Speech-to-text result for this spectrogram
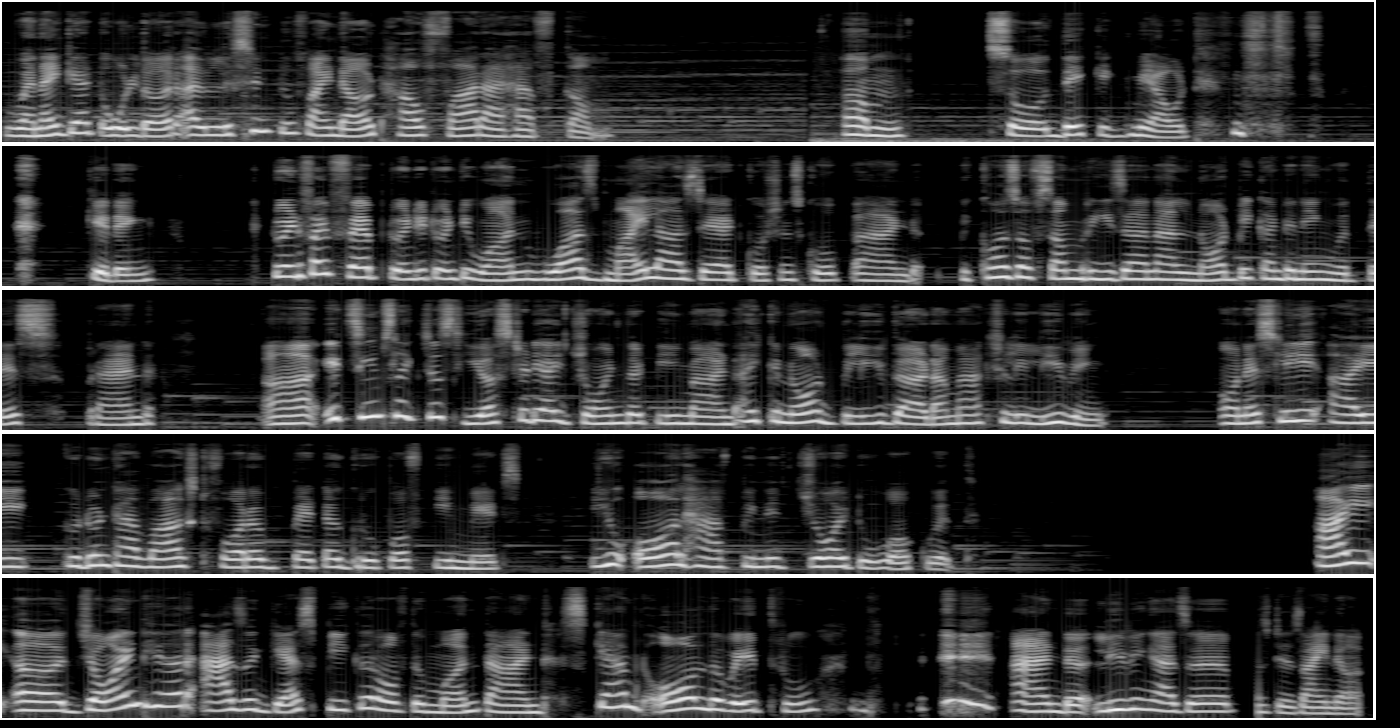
When I get older, I will listen to find out how far I have come. Um, so they kicked me out. Kidding. 25 Feb 2021 was my last day at Question Scope, and because of some reason, I'll not be continuing with this brand. Uh, it seems like just yesterday I joined the team, and I cannot believe that I'm actually leaving. Honestly, I couldn't have asked for a better group of teammates. You all have been a joy to work with. I uh, joined here as a guest speaker of the month and scammed all the way through and uh, leaving as a designer.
